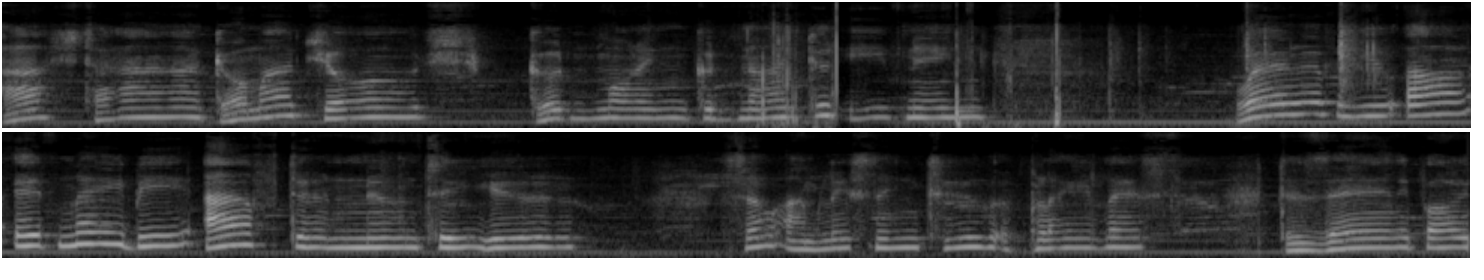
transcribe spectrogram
Hashtag oh my George. Good morning, good night, good evening. Wherever you are, it may be afternoon to you. So I'm listening to a playlist. Does anybody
